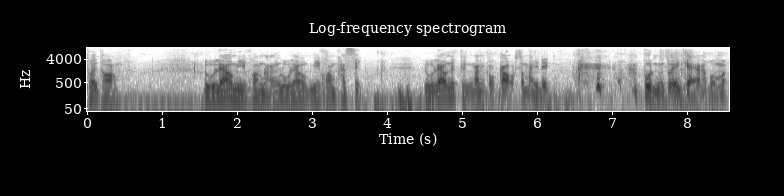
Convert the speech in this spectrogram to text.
ถ้วยทอง ดูแล้วมีความหลังรู้แล้วมีความคลาสสิก ดูแล้วนึกถึงมันเก่าๆสมัยเด็ก พูดมึงตัวเองแก่นะผมอะ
